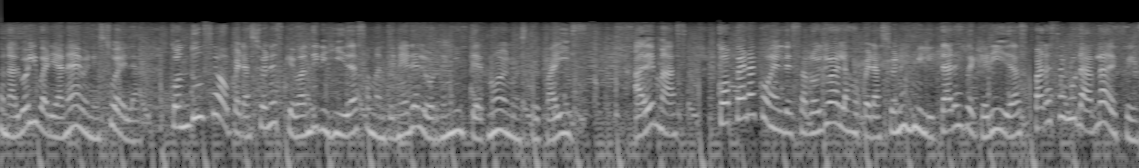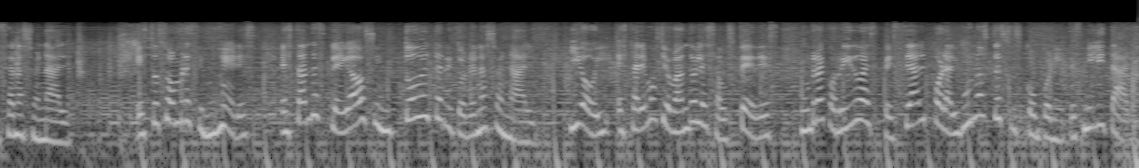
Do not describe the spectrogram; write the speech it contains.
Bolivariana de Venezuela conduce operaciones que van dirigidas a mantener el orden interno de nuestro país. Además, coopera con el desarrollo de las operaciones militares requeridas para asegurar la defensa nacional. Estos hombres y mujeres están desplegados en todo el territorio nacional y hoy estaremos llevándoles a ustedes un recorrido especial por algunos de sus componentes militares.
